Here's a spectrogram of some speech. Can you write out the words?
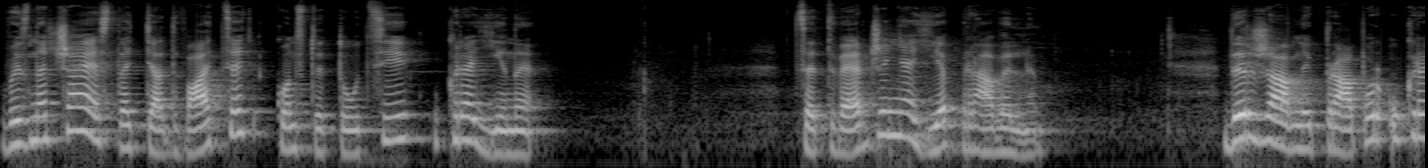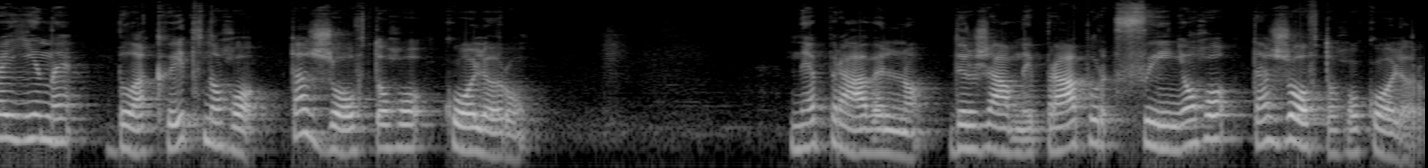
визначає стаття 20 Конституції України. Це твердження є правильним. Державний прапор України блакитного та жовтого кольору. Неправильно державний прапор синього та жовтого кольору.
